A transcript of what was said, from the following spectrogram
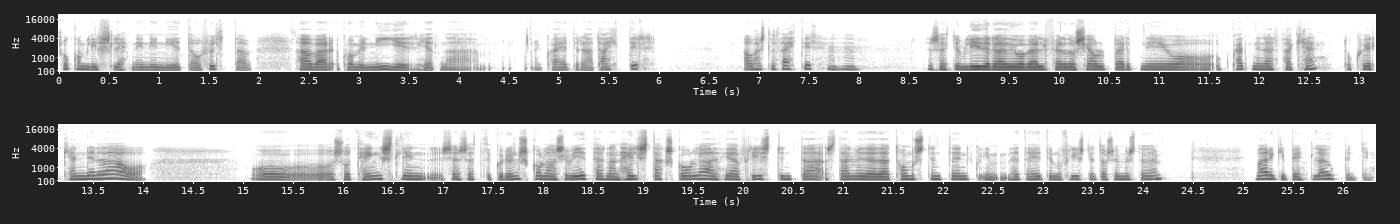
Svo kom lífsleiknin inn í þetta og fullt af, það var komið nýjir, hérna, hvað heitir það, þættir, áherslu þættir. Mm -hmm um líðræði og velferð og sjálfbærni og hvernig er það kent og hver kennir það og, og, og svo tengslinn sem sagt grunnskólans við þennan heilstakskóla því að frístundastarfið eða tómstundin, þetta heitir nú frístund á sömurstöðum, var ekki beint lögbundin.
